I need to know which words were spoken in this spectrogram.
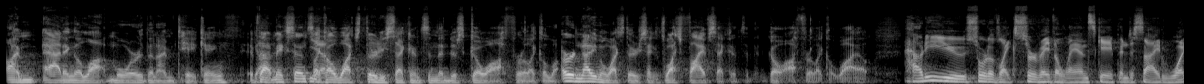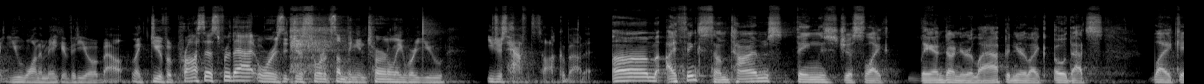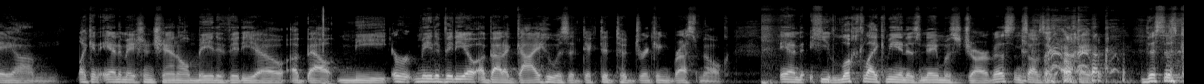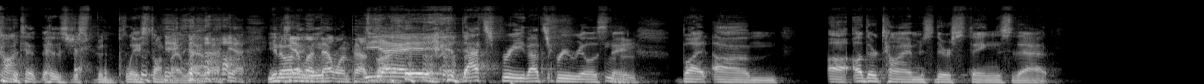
I'm adding a lot more than I'm taking, if Got that it. makes sense. Yeah. Like I'll watch 30 seconds and then just go off for like a lot, or not even watch 30 seconds, watch five seconds and then go off for like a while. How do you sort of like survey the landscape and decide what you want to make a video about? Like, do you have a process for that, or is it just sort of something internally where you you just have to talk about it? Um, I think sometimes things just like land on your lap and you're like, oh, that's like a um like an animation channel made a video about me or made a video about a guy who was addicted to drinking breast milk. And he looked like me and his name was Jarvis. And so I was like okay this is content that has just been placed on my lap. Yeah, you, know can't let mean? that one pass yeah, by. yeah, yeah, that's free that's free real estate. Mm-hmm. but um uh, other times there's things that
